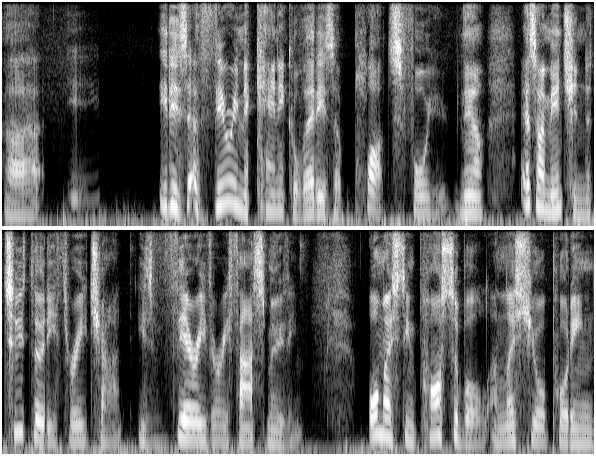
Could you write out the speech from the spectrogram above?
uh, it is a very mechanical that is a plots for you. Now as I mentioned the 233 chart is very very fast moving. Almost impossible unless you're putting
